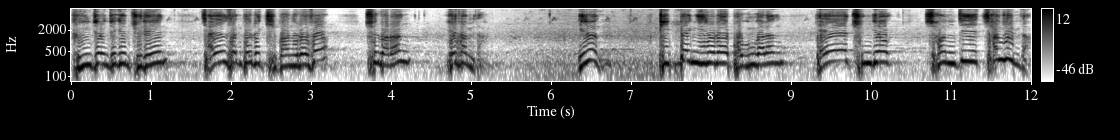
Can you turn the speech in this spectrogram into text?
긍정적인 주류인 자연 생태를 기반으로 해서 출발한 회사입니다. 이는 빅뱅 이론에 버금가는 대충격 천지 창조입니다.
